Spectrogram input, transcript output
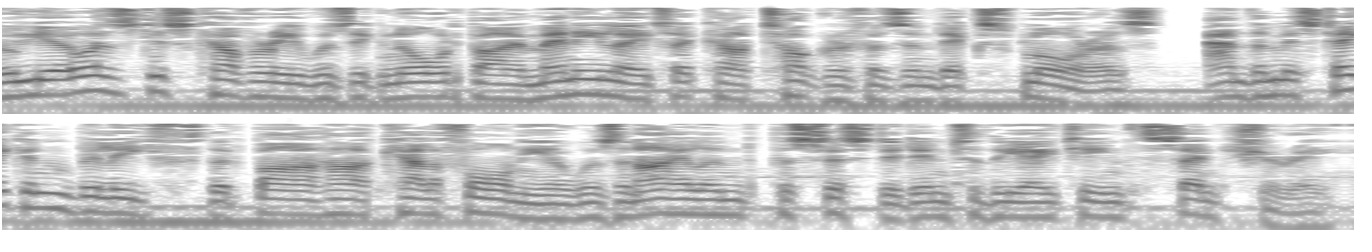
Ulloa's discovery was ignored by many later cartographers and explorers, and the mistaken belief that Baja California was an island persisted into the 18th century.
